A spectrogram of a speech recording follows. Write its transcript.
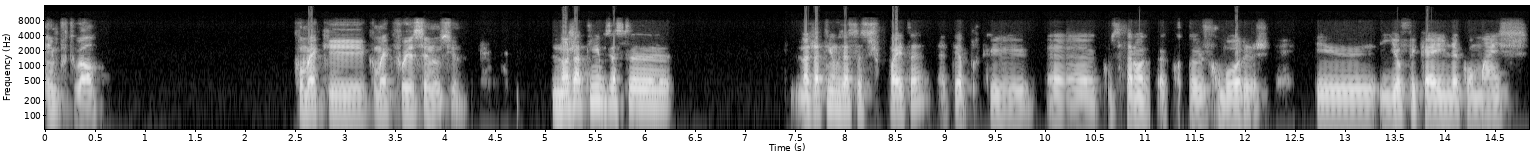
em Portugal? Como é, que, como é que foi esse anúncio? Nós já tínhamos essa, nós já tínhamos essa suspeita, até porque uh, começaram a, correr os rumores e, e, eu fiquei ainda com mais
